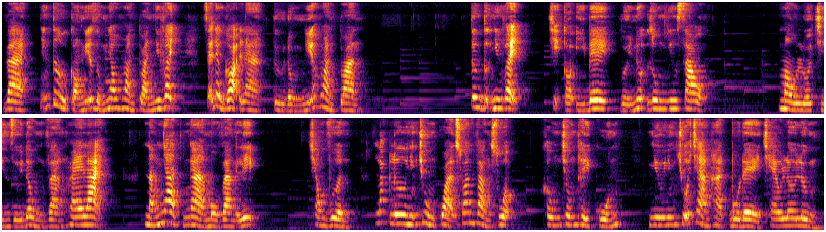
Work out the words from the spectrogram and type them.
Và những từ có nghĩa giống nhau hoàn toàn như vậy sẽ được gọi là từ đồng nghĩa hoàn toàn. Tương tự như vậy, chị có ý B với nội dung như sau. Màu lúa chín dưới đồng vàng hoe lại, nắng nhạt ngả màu vàng lịm. Trong vườn, lắc lư những chùm quả xoan vàng suộm, không trông thấy cuống, như những chuỗi tràng hạt bồ đề treo lơ lửng.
